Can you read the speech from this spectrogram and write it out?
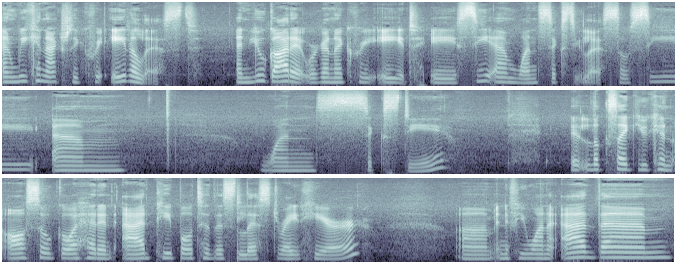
And we can actually create a list. And you got it, we're gonna create a CM160 list. So CM160 it looks like you can also go ahead and add people to this list right here. Um, and if you want to add them,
